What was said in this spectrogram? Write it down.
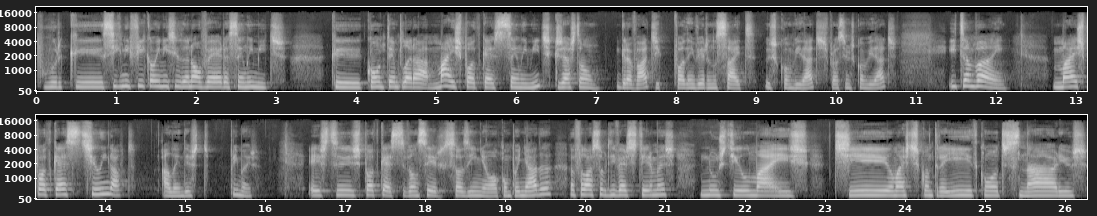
porque significa o início da nova era Sem Limites, que contemplará mais podcasts sem limites que já estão gravados e que podem ver no site os convidados, os próximos convidados, e também mais podcasts de chilling out, além deste primeiro. Estes podcasts vão ser sozinha ou acompanhada a falar sobre diversos temas num estilo mais chill, mais descontraído, com outros cenários,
